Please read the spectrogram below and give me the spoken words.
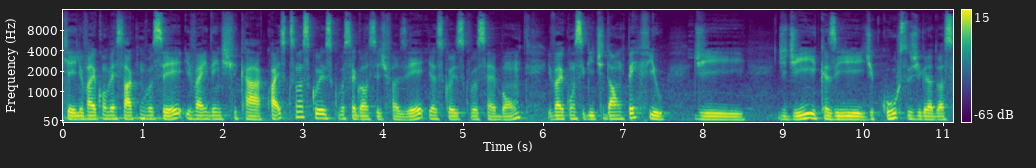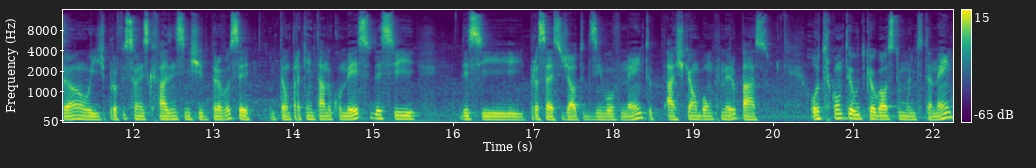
que ele vai conversar com você e vai identificar quais que são as coisas que você gosta de fazer e as coisas que você é bom e vai conseguir te dar um perfil de, de dicas e de cursos de graduação e de profissões que fazem sentido para você. Então, para quem está no começo desse, desse processo de autodesenvolvimento, acho que é um bom primeiro passo. Outro conteúdo que eu gosto muito também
